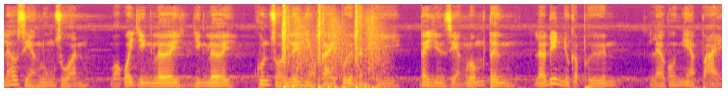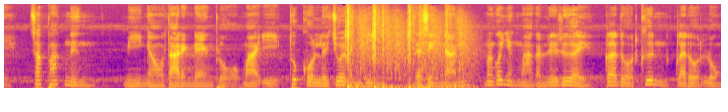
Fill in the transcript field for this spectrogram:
แล้วเสียงลุงสวน บอกว่ายิงเลย ยิงเลย คุณสนเลยเหนี่ยวไกปืนทันที ได้ยินเสียงล้มตึง แล้วดิ้นอยู่กับพื้น แล้วก็เงียบไป สักพักหนึ่ง มีเงาตาแดงๆโผล่ออกมาอีก ทุกคนเลยช่วยกันยิง แต่สิ่งนั้นมันก็ยังมากันเรื่อยๆ กระโดดขึ้นกระโดดลง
